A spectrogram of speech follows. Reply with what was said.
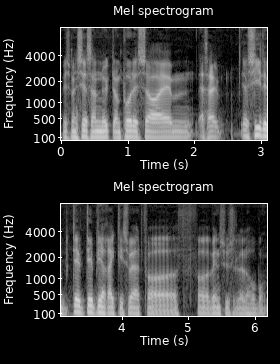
hvis man ser sådan nøgteren på det. Så øh, altså, jeg vil sige, det, det, det bliver rigtig svært for, for Vendsyssel eller Hobro.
